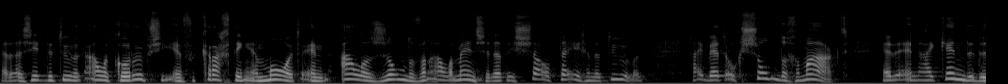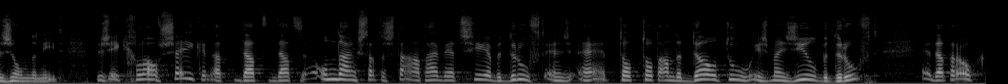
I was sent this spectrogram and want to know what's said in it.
ja, daar zit natuurlijk alle corruptie en verkrachting en moord en alle zonde van alle mensen. Dat is zo tegen natuurlijk. Hij werd ook zonde gemaakt. En hij kende de zonde niet. Dus ik geloof zeker dat, dat, dat ondanks dat er staat, hij werd zeer bedroefd. En tot, tot aan de dood toe is mijn ziel bedroefd. Dat er ook,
